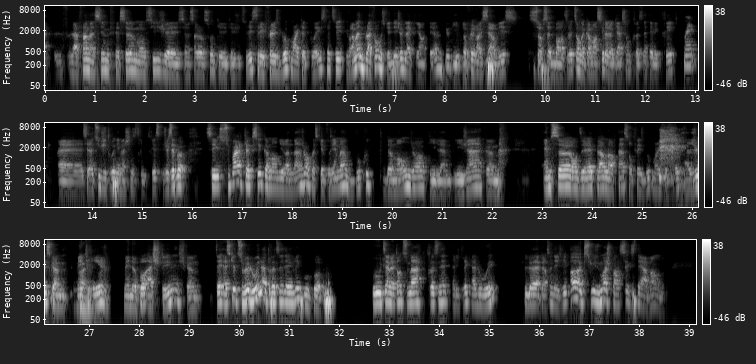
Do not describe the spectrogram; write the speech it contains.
la, femme à Sim fait ça. Moi aussi, c'est un service que, que j'utilise. C'est les Facebook Marketplace. sais, vraiment une plateforme où il y a déjà de la clientèle. Mm-hmm. Puis d'offrir un service sur cette base-là. On a commencé la location de trottinettes électriques. Ouais. Euh, c'est là-dessus que j'ai trouvé des machines distributrices. Je sais pas. C'est super toxique comme environnement, genre, parce qu'il y a vraiment beaucoup de monde, genre, puis les gens, comme, aiment ça, on dirait, perdre leur temps sur Facebook Marketplace, juste comme m'écrire, mais ne pas acheter. Je suis comme, est-ce que tu veux louer la trottinette électrique ou pas? Ou, tu mettons, tu marques trottinette électrique à louer, puis là, la personne écrit, ah, excuse-moi, je pensais que c'était à vendre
